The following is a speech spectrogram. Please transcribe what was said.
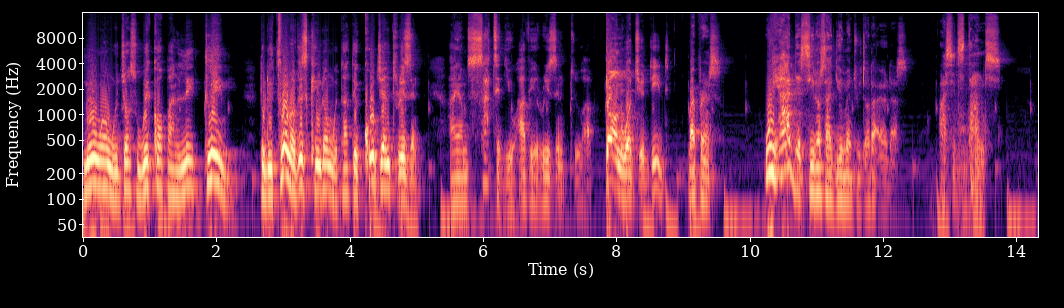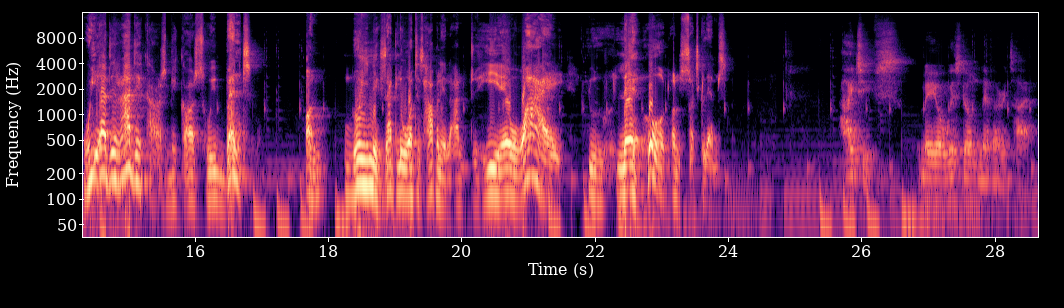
No one will just wake up and lay claim to the throne of this kingdom without a cogent reason. I am certain you have a reason to have done what you did. My prince, we had a serious argument with other elders. As it stands, we are the radicals because we bent on knowing exactly what is happening and to hear why you lay hold on such claims. Hi, chiefs. May your wisdom never retire.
